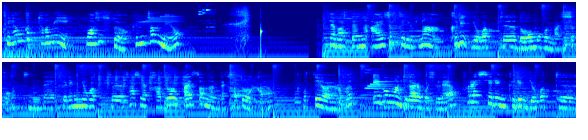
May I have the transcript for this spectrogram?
그 향긋함이 맛있어요. 괜찮네요. 제가 봤을 때는 아이스크림이나 그릭 요거트 넣어 먹으면 맛있을 것 같은데 그릭 요거트 사실 가져올까 했었는데 가져올까요? 어때요 여러분? 1분만 기다려 보실래요? 프레시린 그릭 요거트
